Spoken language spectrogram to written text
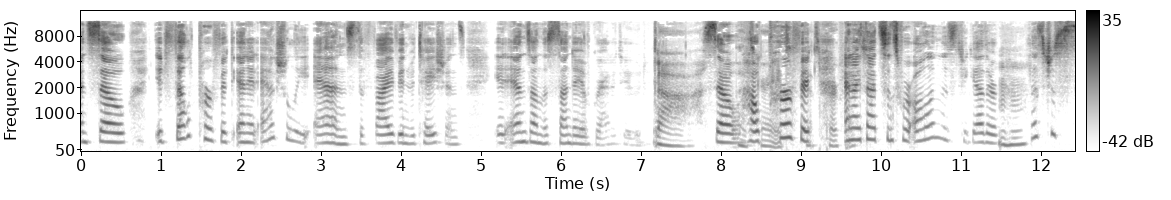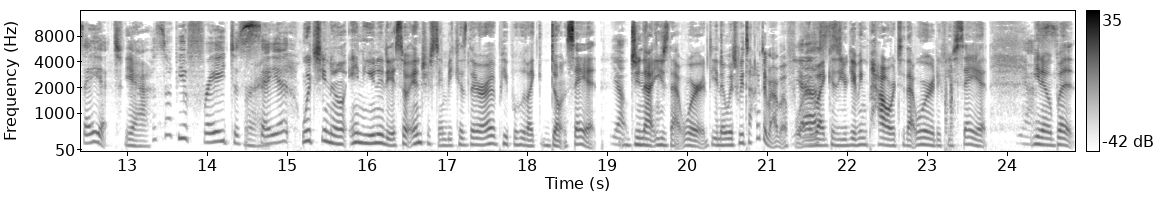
And so it felt perfect, and it actually ends the five invitations. It ends on the Sunday of gratitude. ah So how perfect. That's And I thought since we're all in this together, let's just say it. yeah Let's not be afraid to Right. say it. Which you know, in unity is so interesting because there are people who like don't say it. Yeah. Do not use that word. You know, which we talked about before. Yes. Like because you're giving power to that word if you say it. You know, but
